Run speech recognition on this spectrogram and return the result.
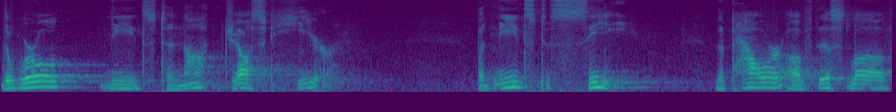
The world needs to not just hear, but needs to see the power of this love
